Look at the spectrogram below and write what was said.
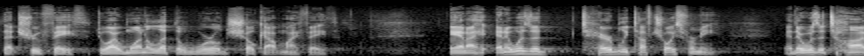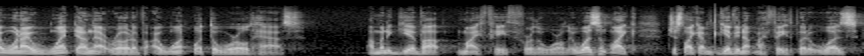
that true faith? Do I want to let the world choke out my faith? And, I, and it was a terribly tough choice for me. And there was a time when I went down that road of, I want what the world has. I'm going to give up my faith for the world. It wasn't like just like I'm giving up my faith, but it was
